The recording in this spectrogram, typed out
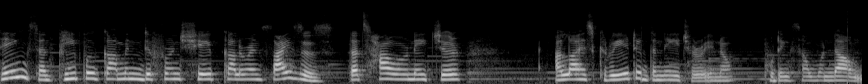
things and people come in different shape, color, and sizes. That's how our nature Allah has created the nature, you know putting someone down.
